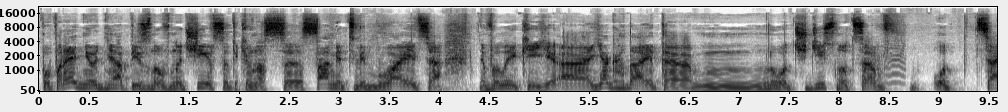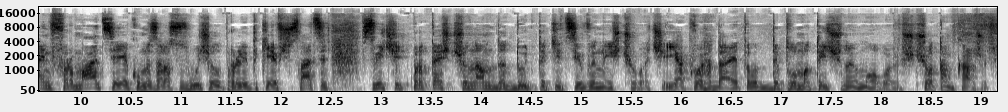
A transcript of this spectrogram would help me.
попереднього дня, пізно вночі. Все таки в нас е, саміт відбувається великий. Е, як гадаєте, ну от чи дійсно це от ця інформація, яку ми зараз озвучили про літаки F-16, свідчить про те, що нам дадуть такі ці винищувачі? Як ви гадаєте, от дипломатичною мовою, що там кажуть?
